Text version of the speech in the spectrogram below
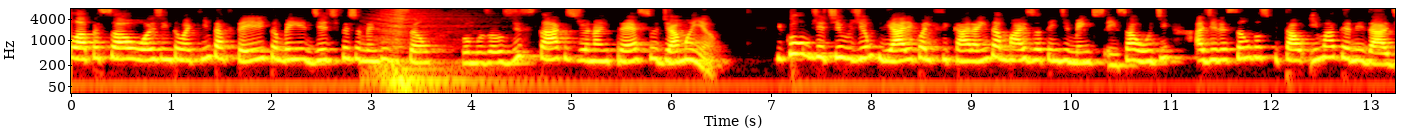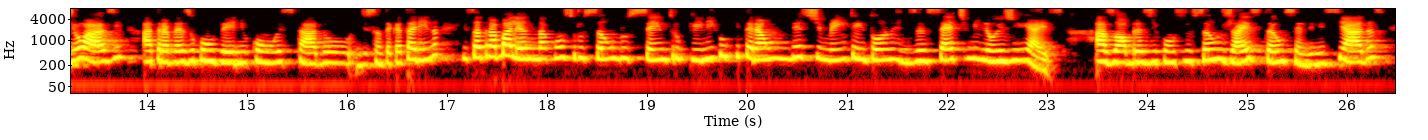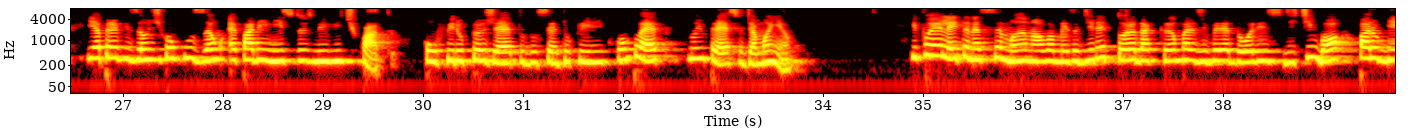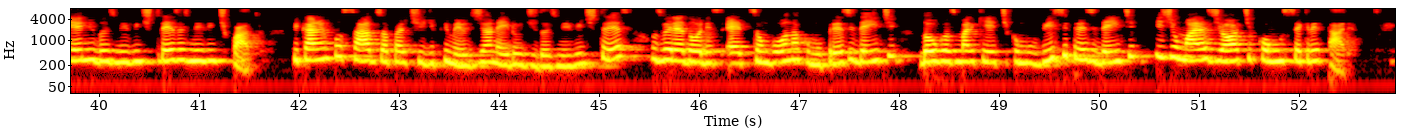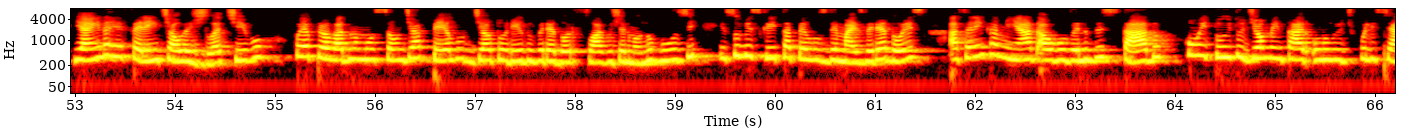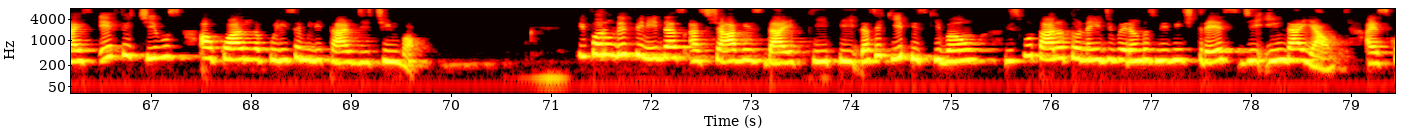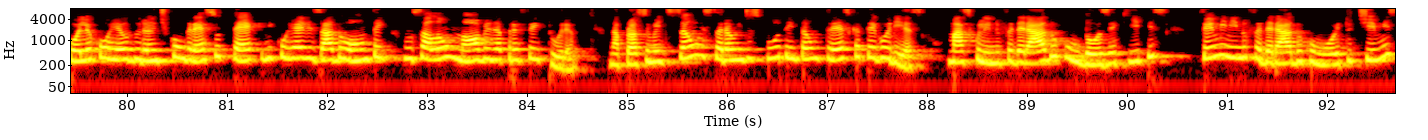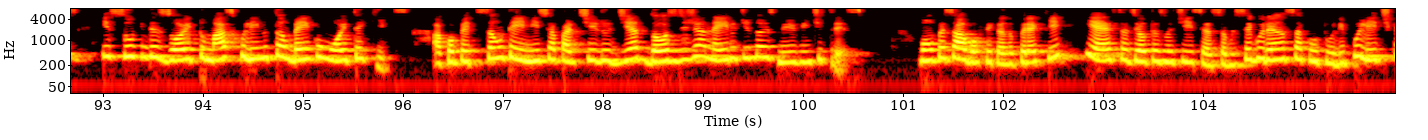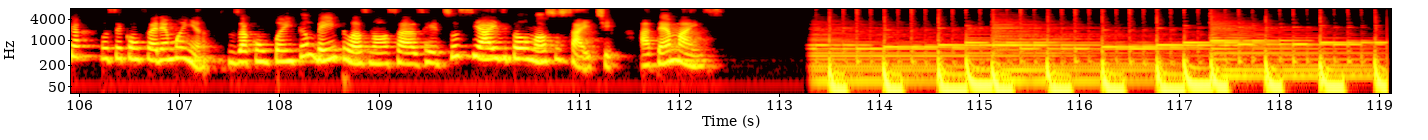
Olá pessoal, hoje então é quinta-feira e também é dia de fechamento de edição. Vamos aos destaques do jornal impresso de amanhã. E com o objetivo de ampliar e qualificar ainda mais os atendimentos em saúde, a direção do Hospital e Maternidade Oase, através do convênio com o Estado de Santa Catarina, está trabalhando na construção do centro clínico que terá um investimento em torno de 17 milhões de reais. As obras de construção já estão sendo iniciadas e a previsão de conclusão é para início de 2024. Confira o projeto do Centro Clínico completo no impresso de amanhã. E foi eleita nessa semana a nova mesa diretora da Câmara de Vereadores de Timbó para o biênio 2023-2024. Ficaram empossados a partir de 1 de janeiro de 2023 os vereadores Edson Bona como presidente, Douglas Marchetti como vice-presidente e Gilmar Giotti como secretária. E ainda referente ao legislativo, foi aprovada uma moção de apelo de autoria do vereador Flávio Germano Buzzi e subscrita pelos demais vereadores a ser encaminhada ao governo do estado com o intuito de aumentar o número de policiais efetivos ao quadro da Polícia Militar de Timbó. E foram definidas as chaves da equipe, das equipes que vão disputar o torneio de verão 2023 de Indaial. A escolha ocorreu durante o congresso técnico realizado ontem no Salão Nobre da Prefeitura. Na próxima edição estarão em disputa então três categorias: masculino federado com 12 equipes, feminino federado com 8 times e sub-18 masculino também com 8 equipes. A competição tem início a partir do dia 12 de janeiro de 2023. Bom, pessoal, vou ficando por aqui e estas e outras notícias sobre segurança, cultura e política você confere amanhã. Nos acompanhe também pelas nossas redes sociais e pelo nosso site. Até mais!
